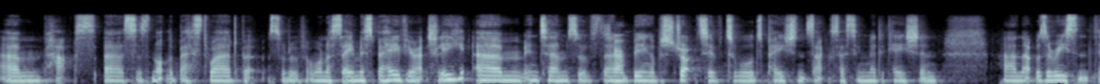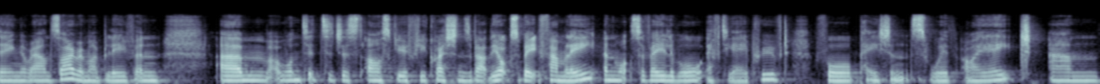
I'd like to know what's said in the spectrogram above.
um, perhaps, uh, this is not the best word, but sort of, I want to say misbehavior actually, um, in terms of sure. being obstructive towards patients accessing medication. And that was a recent thing around Xyrem, I believe. And um, I wanted to just ask you a few questions about the oxybate family and what's available, FDA approved, for patients with IH and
